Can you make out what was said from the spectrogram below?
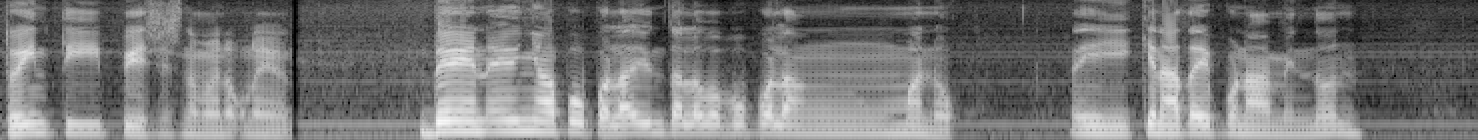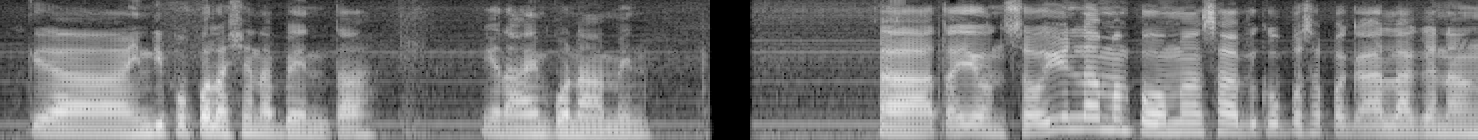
20 pieces na manok na yon then ayun nga po pala yung dalawa po palang manok ay kinatay po namin nun kaya hindi po pala siya nabenta. Kinain po namin. At ayun, so yun lamang po masabi ko po sa pag-aalaga ng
